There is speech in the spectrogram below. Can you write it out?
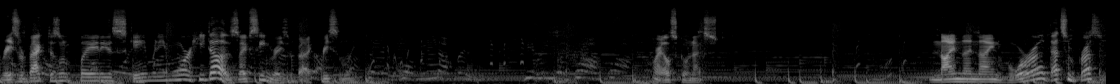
Razorback doesn't play any of this game anymore? He does. I've seen Razorback recently. Alright, let's go next. 999 Vora? That's impressive.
